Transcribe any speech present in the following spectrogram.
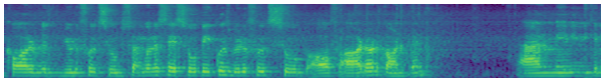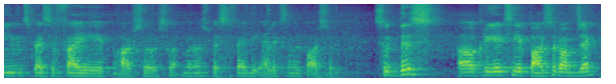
call with beautiful soup. So I'm going to say soup equals beautiful soup of r dot content and maybe we can even specify a parser. So I'm going to specify the LXML parser. So this uh, creates a parser object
